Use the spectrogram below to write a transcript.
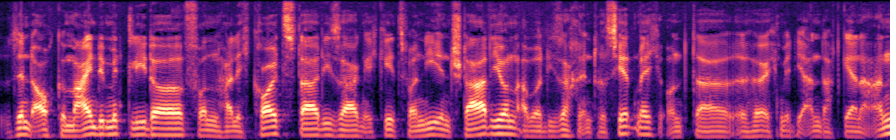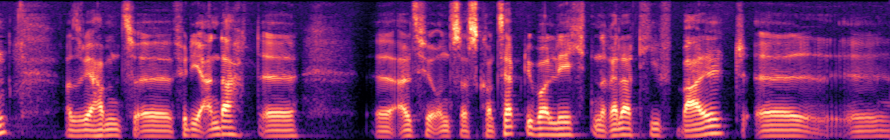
sind auch Gemeindemitglieder von Heiligkreuz da, die sagen, ich gehe zwar nie ins Stadion, aber die Sache interessiert mich und da äh, höre ich mir die Andacht gerne an. Also wir haben äh, für die Andacht, äh, als wir uns das Konzept überlegten, relativ bald äh, äh,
